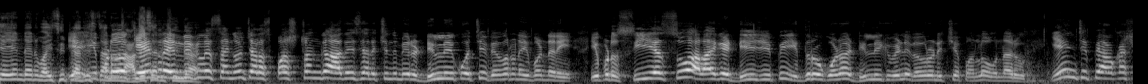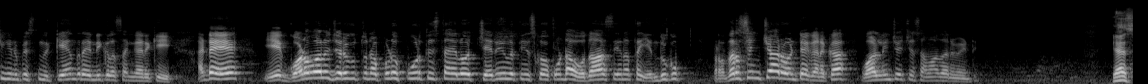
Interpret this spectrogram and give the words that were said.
చేయండి అని వైసీపీ ఇప్పుడు కేంద్ర ఎన్నికల సంఘం చాలా స్పష్టంగా ఆదేశాలు ఇచ్చింది. మీరు ఢిల్లీకి వచ్చి వివరణ ఇవ్వండి అని ఇప్పుడు సిఎస్ అలాగే డీజీపీ ఇద్దరు కూడా ఢిల్లీకి వెళ్ళి వివరణ ఇచ్చే పనిలో ఉన్నారు. ఏం చెప్పే అవకాశం కనిపిస్తుంది కేంద్ర ఎన్నికల సంఘానికి? అంటే ఏ గొడవలు జరుగుతున్నప్పుడు పూర్తి స్థాయిలో చర్యలు తీసుకోకుండా ఉదాసీనత ఎందుకు ప్రదర్శించారు అంటే గనక వాళ్ళ నుంచి వచ్చే సమాధానం ఏంటి? ఎస్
